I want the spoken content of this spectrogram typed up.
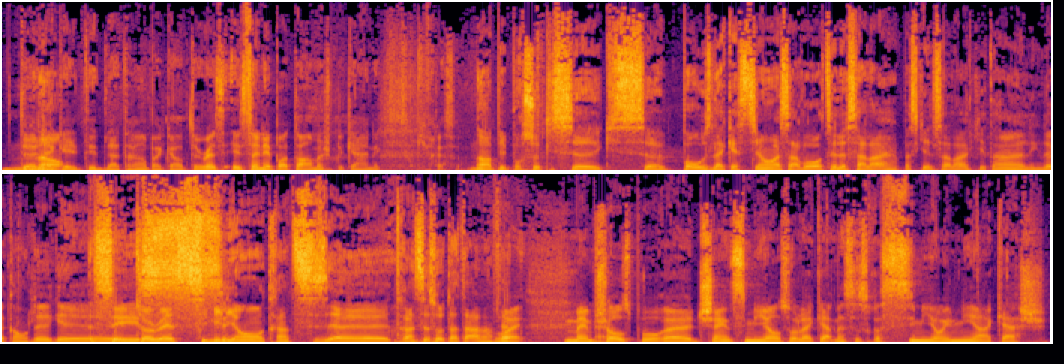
de Non. la qualité de la trempe à Carl Turris. Et ce n'est pas Thomas Plekanec qui ferait ça. Non, puis pour ceux qui se, qui se posent la question à savoir le salaire, parce qu'il y a le salaire qui est en ligne de compte, là, que Torres, 6 c'est- millions, 36, euh, 36 au total, en fait. Ouais. Même chose pour euh, Duchesne, 6 millions sur le cap, mais ce sera 6 millions et demi en cash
